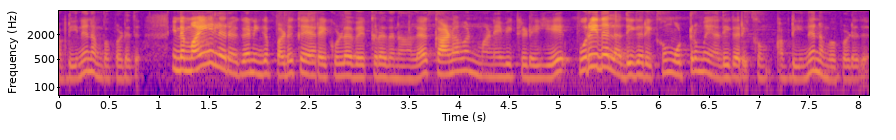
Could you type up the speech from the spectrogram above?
அப்படின்னு நம்பப்படுது. இந்த மயிலிறகை நீங்கள் படுக்கை அறைக்குள்ளே வைக்கிறதுனால கணவன் மனைவிக்கிடையே புரிதல் அதிகரிக்கும் ஒற்றுமை அதிகரிக்கும் அப்படின்னு நம்பப்படுது.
